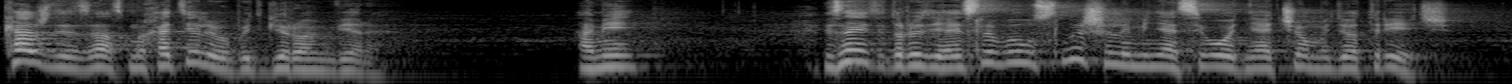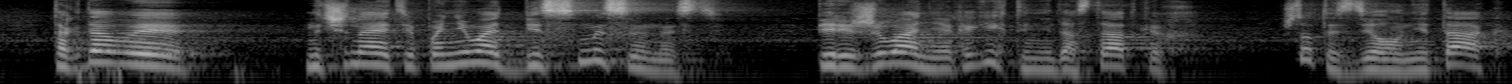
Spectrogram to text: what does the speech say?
каждый из нас, мы хотели бы быть героем веры. Аминь. И знаете, друзья, если вы услышали меня сегодня, о чем идет речь, тогда вы начинаете понимать бессмысленность переживания о каких-то недостатках, что-то сделал не так,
